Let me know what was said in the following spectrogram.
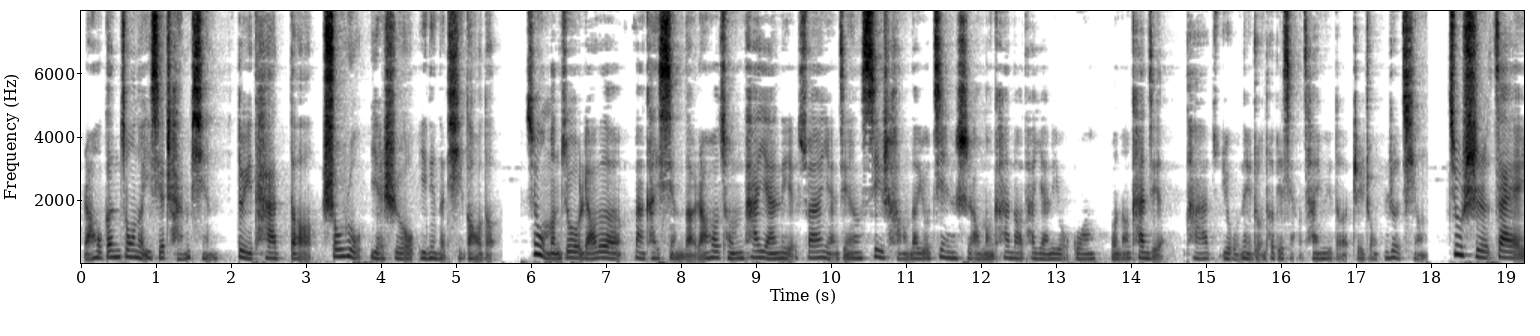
然后跟踪的一些产品，对他的收入也是有一定的提高的。所以我们就聊得蛮开心的。然后从他眼里，虽然眼睛细长的有近视啊，我能看到他眼里有光，我能看见他有那种特别想要参与的这种热情。就是在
